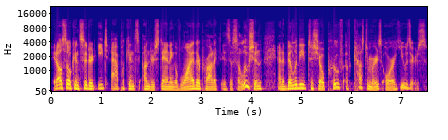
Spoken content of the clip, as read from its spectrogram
It also considered each applicant's understanding of why their product is a solution and ability to show proof of customers or users.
